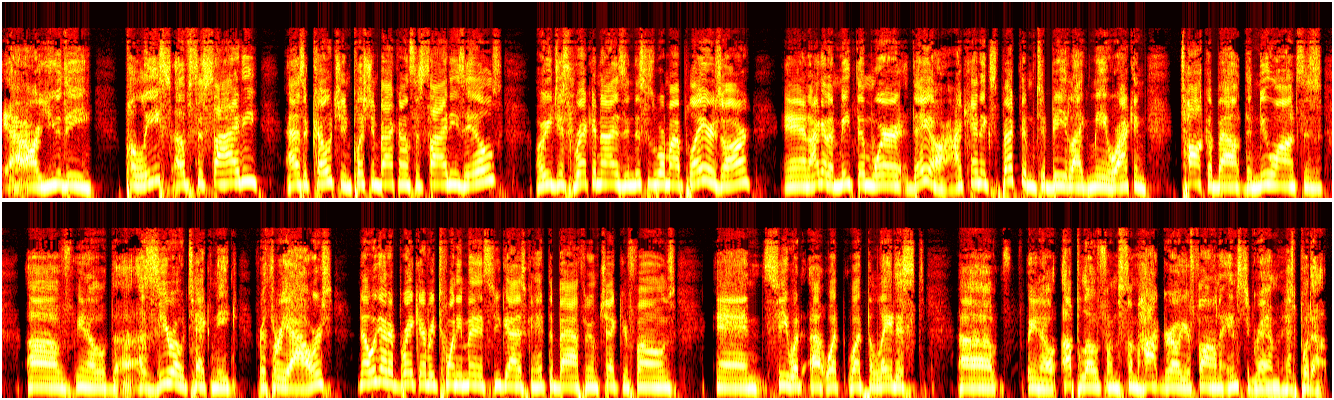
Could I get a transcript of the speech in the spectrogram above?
are you the police of society as a coach and pushing back on society's ills? Or are you just recognizing this is where my players are and I got to meet them where they are? I can't expect them to be like me where I can talk about the nuances of, you know, a zero technique for three hours. No, we got to break every 20 minutes so you guys can hit the bathroom, check your phones, and see what uh, what what the latest uh, you know upload from some hot girl you're following on Instagram has put up.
